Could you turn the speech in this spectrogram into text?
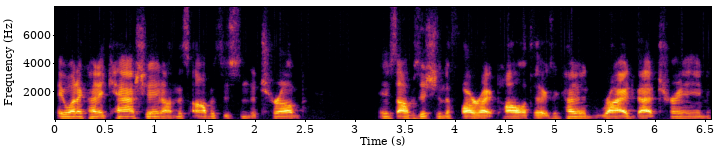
they want to kind of cash in on this opposition to Trump and his opposition to far right politics and kind of ride that train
